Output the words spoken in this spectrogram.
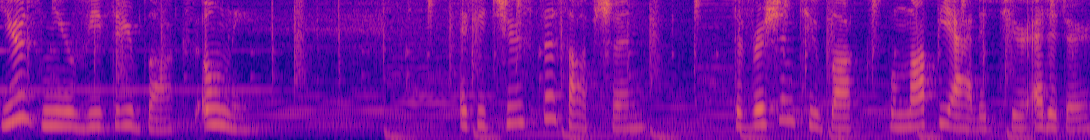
Use new V3 blocks only. If you choose this option, the version 2 blocks will not be added to your editor,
